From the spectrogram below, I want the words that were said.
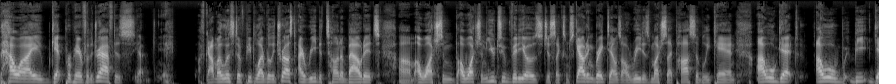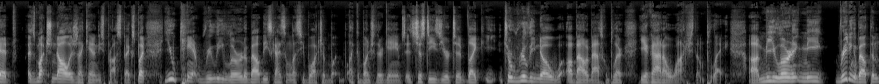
how I get prepared for the draft is yeah, I've got my list of people I really trust. I read a ton about it. Um, I'll watch some. I'll watch some YouTube videos, just like some scouting breakdowns. I'll read as much as I possibly can. I will get I will be get as much knowledge as I can of these prospects, but you can't really learn about these guys unless you watch a, like a bunch of their games. It's just easier to like to really know about a basketball player. You gotta watch them play. Uh, me learning, me reading about them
